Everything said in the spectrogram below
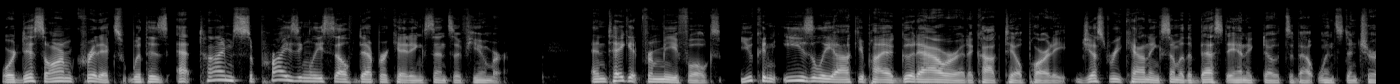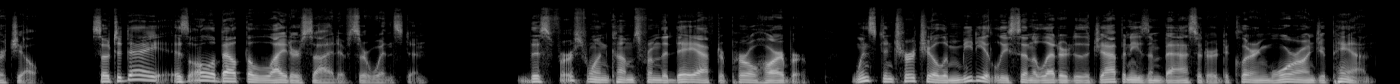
or disarm critics with his at times surprisingly self deprecating sense of humor. And take it from me, folks, you can easily occupy a good hour at a cocktail party just recounting some of the best anecdotes about Winston Churchill. So today is all about the lighter side of Sir Winston. This first one comes from the day after Pearl Harbor. Winston Churchill immediately sent a letter to the Japanese ambassador declaring war on Japan,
